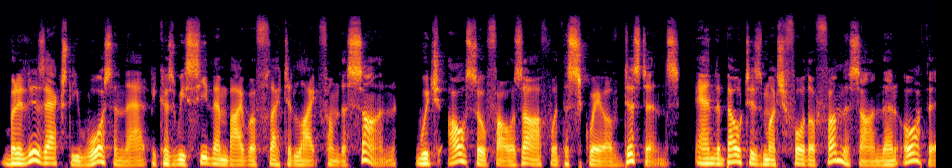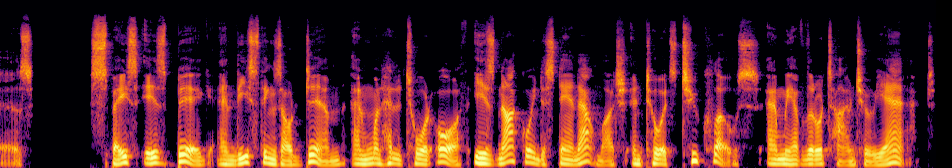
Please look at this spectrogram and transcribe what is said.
but it is actually worse than that because we see them by reflected light from the sun, which also falls off with the square of distance, and the belt is much further from the sun than Earth is. Space is big, and these things are dim, and one headed toward Earth is not going to stand out much until it's too close and we have little time to react.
